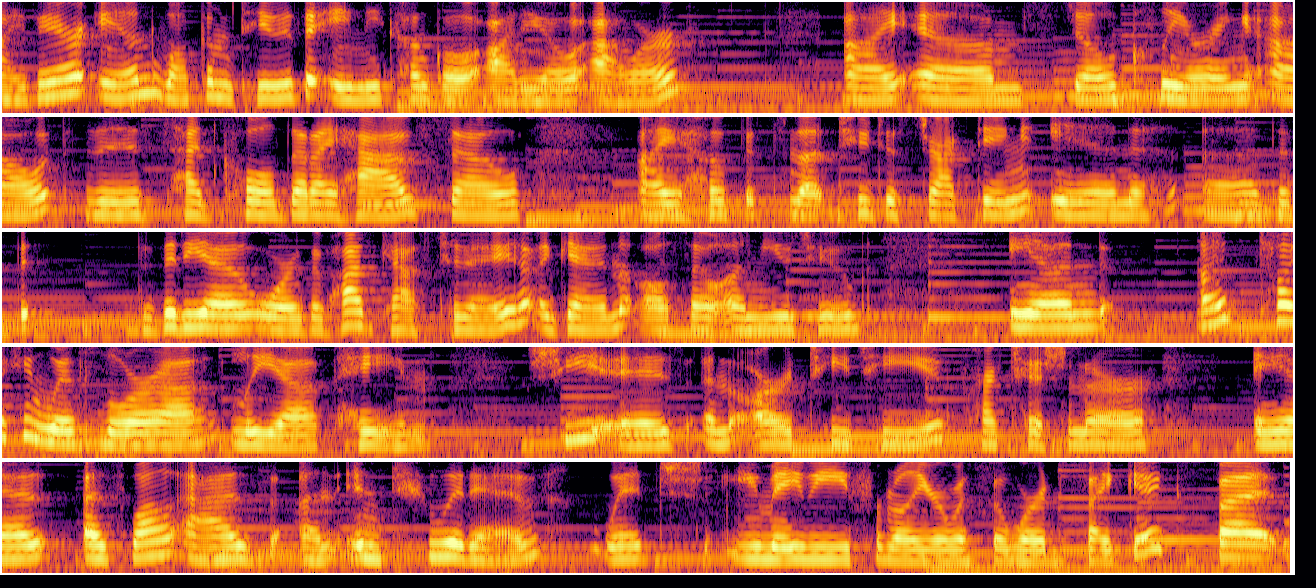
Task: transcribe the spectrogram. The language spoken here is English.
Hi there, and welcome to the Amy Kunkel Audio Hour. I am still clearing out this head cold that I have, so I hope it's not too distracting in uh, the, the video or the podcast today. Again, also on YouTube. And I'm talking with Laura Leah Payne. She is an RTT practitioner and as well as an intuitive which you may be familiar with the word psychic, but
